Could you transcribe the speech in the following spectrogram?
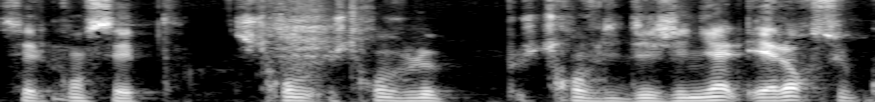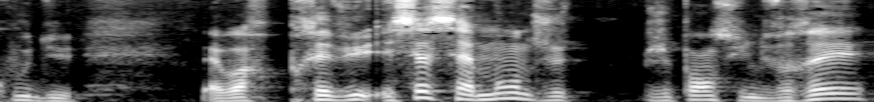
C'est le concept. Je trouve, je trouve le, je trouve l'idée géniale. Et alors, ce coup du, d'avoir prévu, et ça, ça montre, je, je pense, une vraie,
